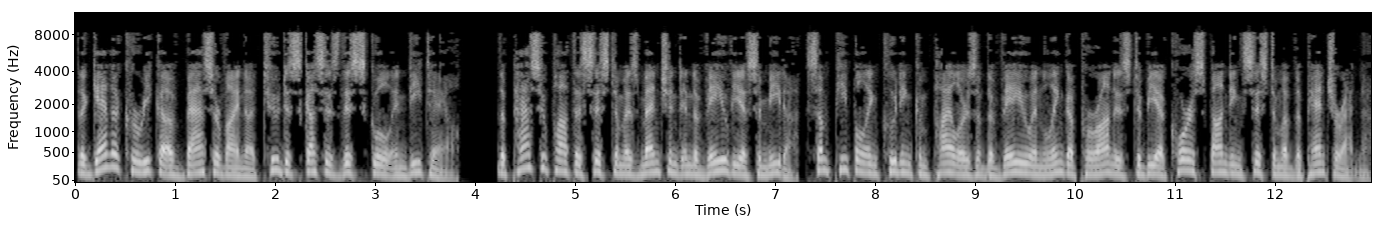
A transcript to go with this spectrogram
The Gana Karika of Bhasarvajna too discusses this school in detail. The Pasupatha system is mentioned in the Vayaviya Samhita, some people including compilers of the Vayu and Linga Puranas to be a corresponding system of the Pancharatra.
